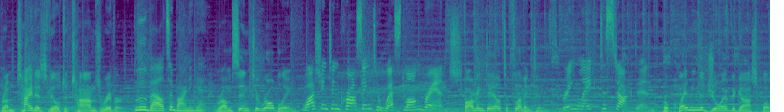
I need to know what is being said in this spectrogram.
From Titusville to Toms River, Blue Bell to Barnegat. Rumson to Roebling, Washington Crossing to West Long Branch, Farmingdale to Flemington. Spring Lake to Stockton. proclaiming the joy of the gospel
